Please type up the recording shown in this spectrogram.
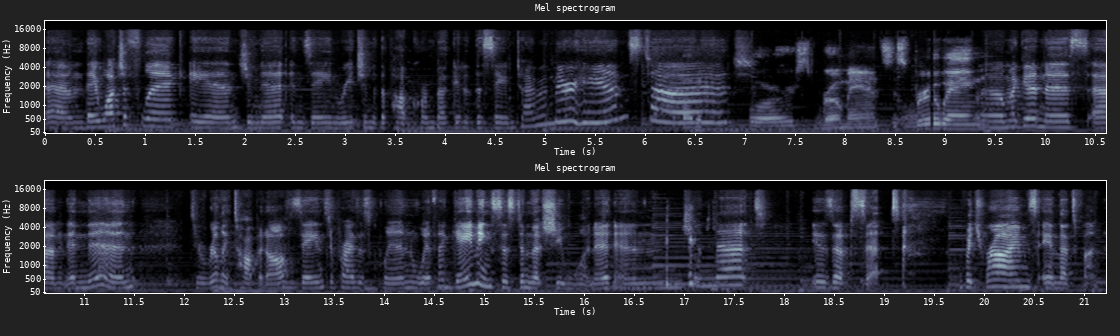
Um, they watch a flick, and Jeanette and Zane reach into the popcorn bucket at the same time, and their hands touch. Of course, romance is brewing. Oh my goodness. Um, and then to really top it off, Zane surprises Quinn with a gaming system that she wanted, and Jeanette is upset, which rhymes, and that's fun.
